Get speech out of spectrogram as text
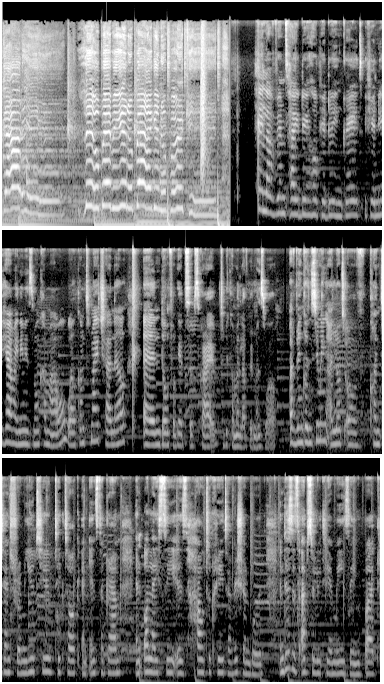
got it. Little baby in a bag in a Birkin. Hey love beams, how you doing? Hope you're doing great. If you're new here, my name is Moe Kamau. Welcome to my channel and don't forget to subscribe to become a love beam as well. I've been consuming a lot of content from YouTube, TikTok, and Instagram, and all I see is how to create a vision board. And this is absolutely amazing, but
